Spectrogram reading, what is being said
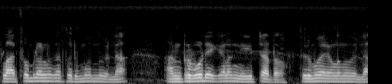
പ്ലാറ്റ്ഫോമിലുള്ള തുരുമ്പൊന്നുമില്ല. അണ്ടർ ബോഡിയൊക്കെയാണ് നീറ്റാട്ടോ തുരുമ്പ് കാര്യങ്ങളൊന്നുമില്ല.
